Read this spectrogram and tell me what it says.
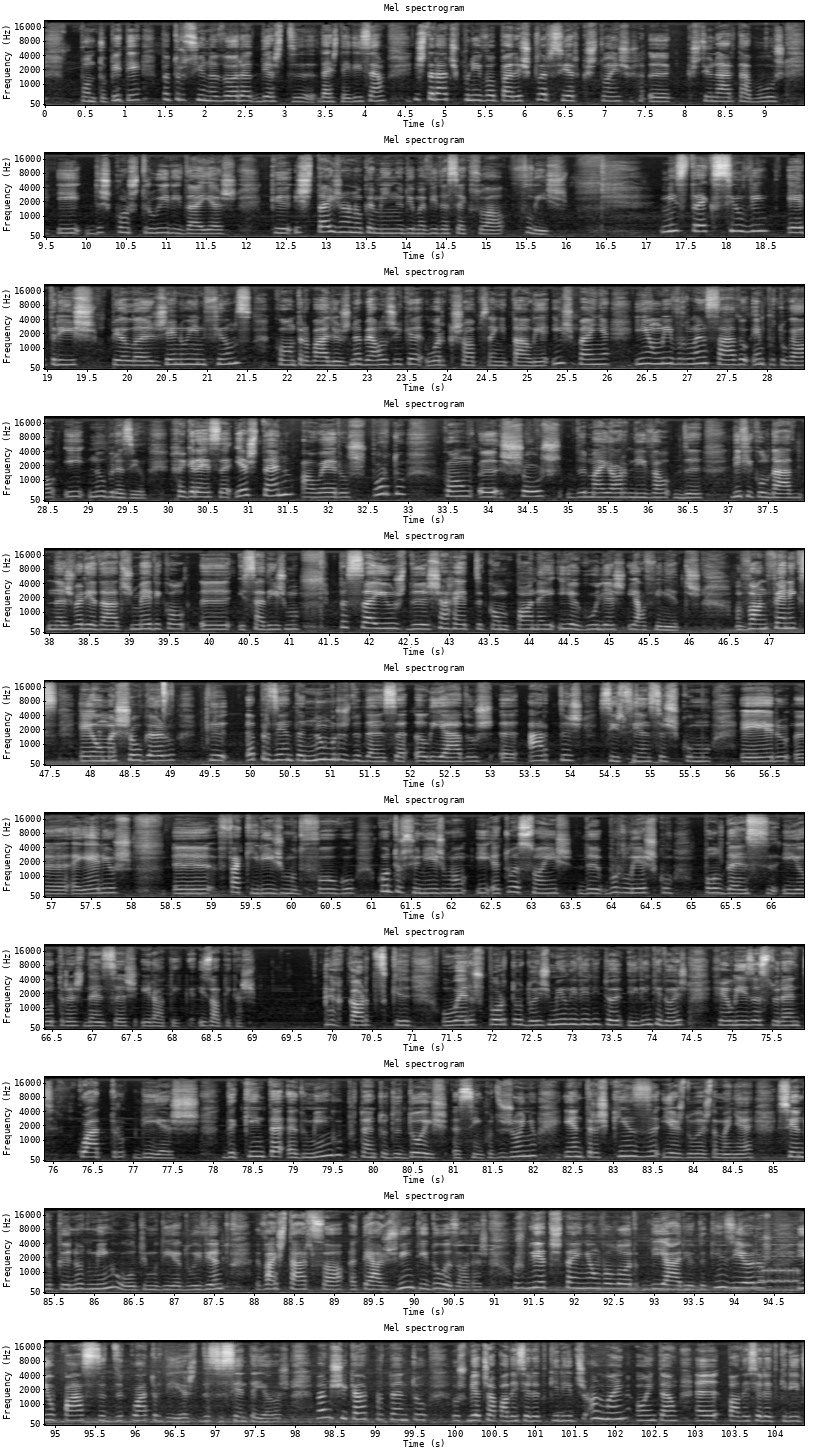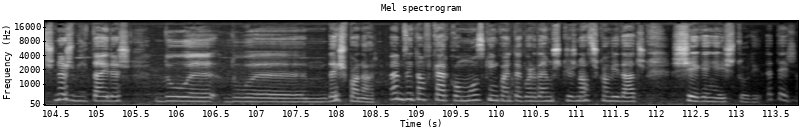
patrocinadora deste, desta edição, estará disponível para esclarecer questões, eh, questionar tabus e desconstruir ideias que estejam no caminho de uma vida sexual feliz. Miss Trex Sylvie é atriz, pela Genuine Films, com trabalhos na Bélgica, workshops em Itália e Espanha e um livro lançado em Portugal e no Brasil. Regressa este ano ao Eros Porto com uh, shows de maior nível de dificuldade nas variedades medical uh, e sadismo, passeios de charrete com pônei e agulhas e alfinetes. Von Phoenix é uma showgirl que apresenta números de dança aliados a artes circenses como uh, aéreos, uh, faquirismo de fogo, contorcionismo e atuações de burlesco, pole dance e outras danças erótica, exóticas. Recorde-se que o Aerosporto 2022 realiza-se durante quatro dias, de quinta a domingo, portanto de 2 a 5 de junho, entre as 15 e as 2 da manhã, sendo que no domingo, o último dia do evento, vai estar só até às 22 horas. Os bilhetes têm um valor diário de 15 euros e o passe de 4 dias de 60 euros. Vamos ficar, portanto, os bilhetes já podem ser adquiridos online ou então uh, podem ser adquiridos nas bilheteiras do, do, uh, da Exponor. Vamos então ficar com música enquanto aguardamos que os nossos convidados cheguem a estúdio. Até já!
